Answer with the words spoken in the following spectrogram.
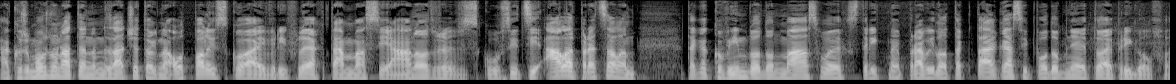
akože možno na ten začiatok na odpalisko aj v rifliach, tam asi áno, že skúsiť si, ale predsa len tak ako Wimbledon má svoje striktné pravidla, tak tak asi podobne je to aj pri golfe.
